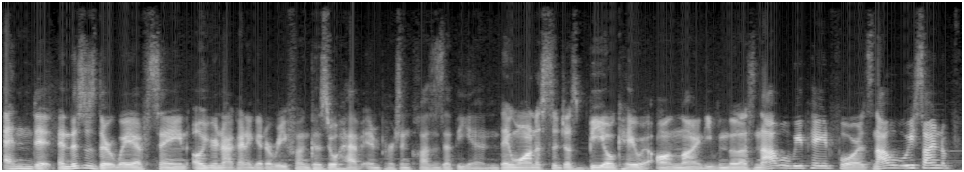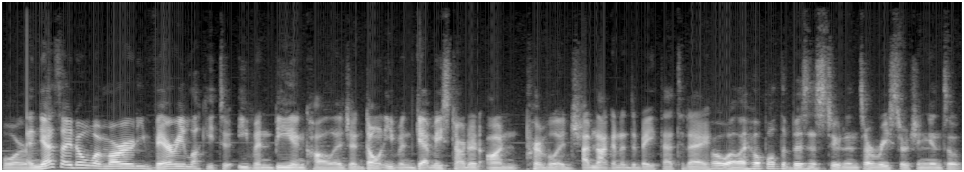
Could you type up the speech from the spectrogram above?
end it. And this is their way of saying, oh, you're not gonna get a refund because you'll have in-person classes at the end. They want us to just be okay with online, even though that's not what we paid for. It's not what we signed up for. And yes, I know I'm already very lucky to even be in college and don't even get me started on privilege. I'm not gonna debate that today. Oh well, I hope all the business students are researching into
